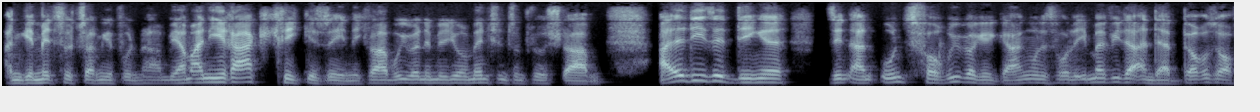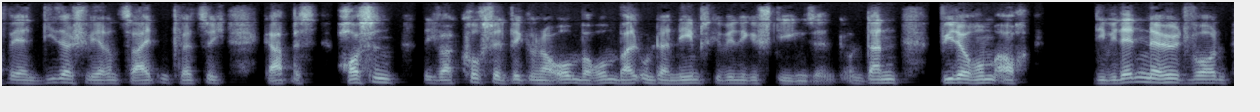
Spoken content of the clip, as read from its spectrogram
an Gemetzel stattgefunden haben. Wir haben einen Irakkrieg gesehen, ich war, wo über eine Million Menschen zum Schluss starben. All diese Dinge sind an uns vorübergegangen und es wurde immer wieder an der Börse, auch während dieser schweren Zeiten, plötzlich gab es Hossen, ich war Kursentwicklung nach oben. Warum? Weil Unternehmensgewinne gestiegen sind. Und dann wiederum auch Dividenden erhöht worden.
